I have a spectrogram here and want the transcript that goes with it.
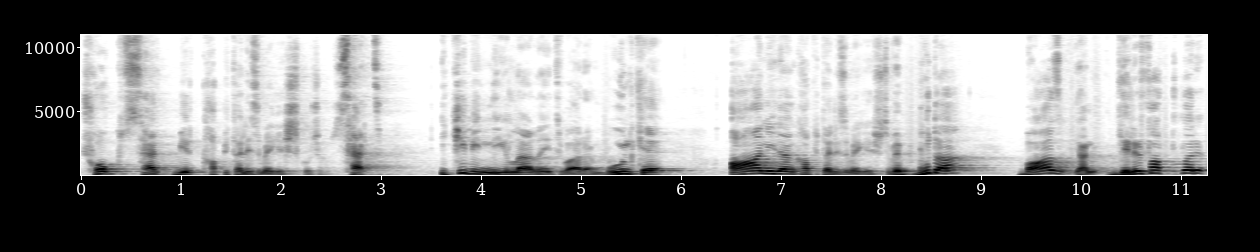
çok sert bir kapitalizme geçtik hocam. Sert. 2000'li yıllardan itibaren bu ülke aniden kapitalizme geçti ve bu da bazı yani gelir farklılıkları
